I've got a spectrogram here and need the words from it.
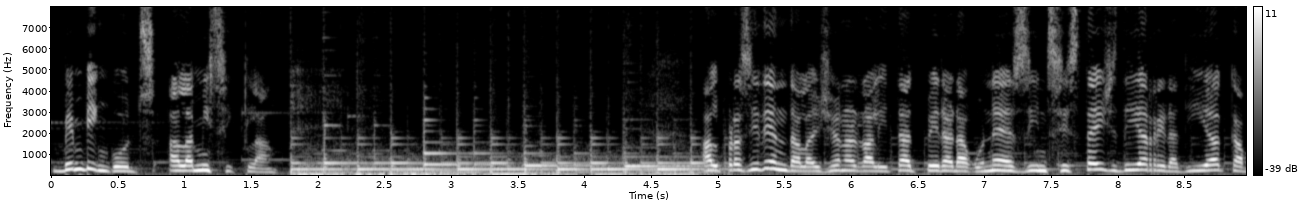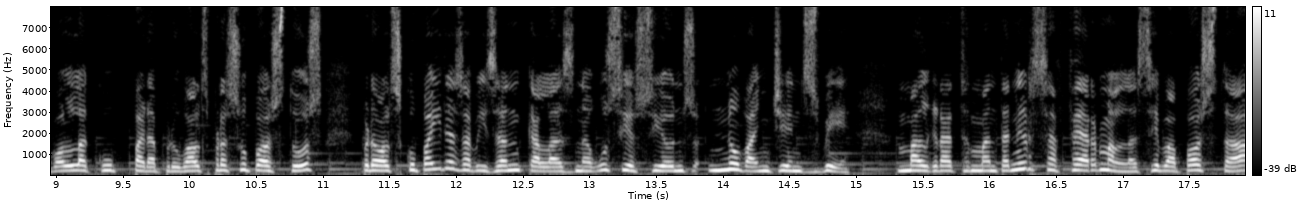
Benvinguts a l'Hemicicle. El president de la Generalitat, Pere Aragonès, insisteix dia rere dia que vol la CUP per aprovar els pressupostos, però els copaires avisen que les negociacions no van gens bé. Malgrat mantenir-se ferm en la seva aposta,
